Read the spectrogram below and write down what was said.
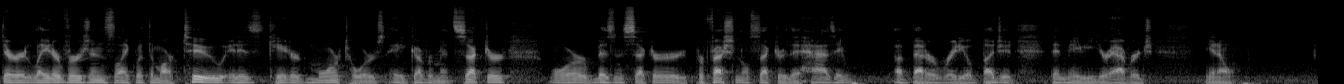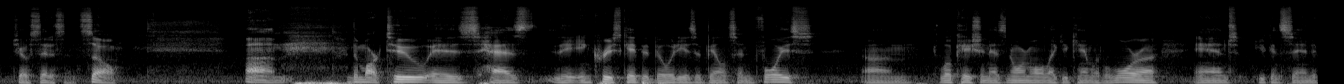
their later versions, like with the Mark II, it is catered more towards a government sector or business sector, professional sector that has a a better radio budget than maybe your average, you know, Joe citizen. So. Um, the Mark II is has the increased capabilities of balancing voice, um, location as normal, like you can with LoRa, and you can send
